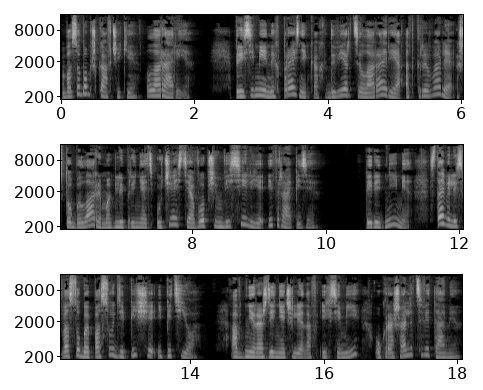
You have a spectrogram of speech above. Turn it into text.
в особом шкафчике ларария. При семейных праздниках дверцы ларария открывали, чтобы лары могли принять участие в общем веселье и трапезе. Перед ними ставились в особой посуде пища и питье, а в дни рождения членов их семьи украшали цветами.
